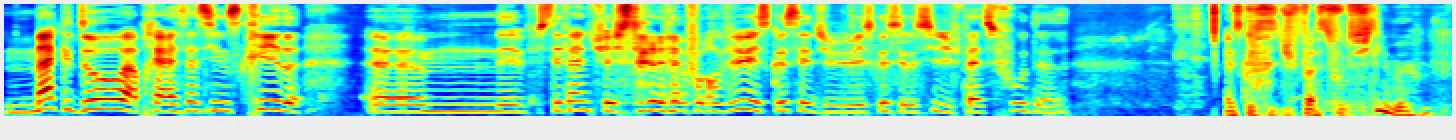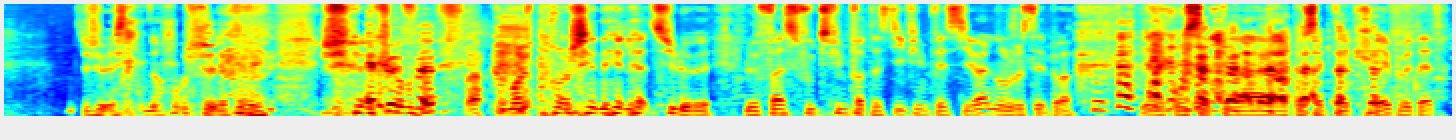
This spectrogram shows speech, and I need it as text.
McDo après Assassin's Creed. Euh, Stéphane, tu es le seul à l'avoir vu. Est-ce que c'est du, est-ce que c'est aussi du fast-food euh Est-ce que c'est du fast-food film? Je, Non, je, je- comment, comment je peux enchaîner là-dessus le, le fast-food film Fantastic Film Festival? Non, je sais pas. Il y a un concept à, un concept à créer peut-être.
